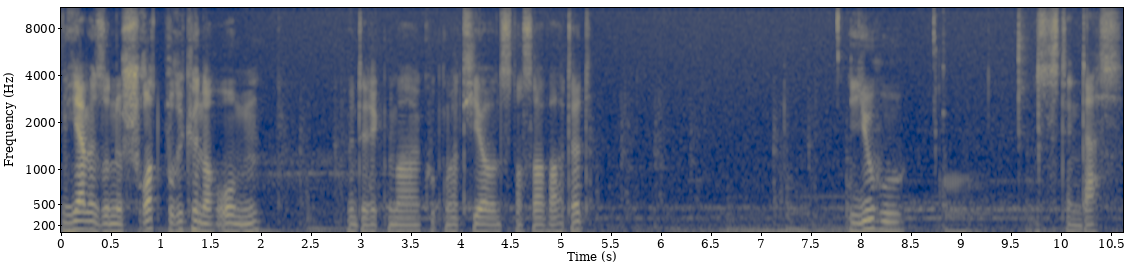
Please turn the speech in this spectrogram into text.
Hier haben wir so eine Schrottbrücke nach oben. Wir direkt mal gucken, was hier uns noch so erwartet. Juhu. Was ist denn das?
